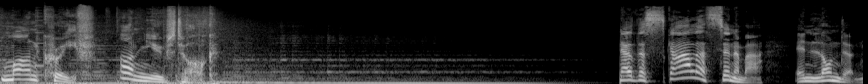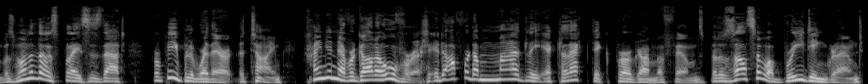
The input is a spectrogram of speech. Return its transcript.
Moncrieff on Newstalk. Now, the Scala Cinema in London was one of those places that, for people who were there at the time, kind of never got over it. It offered a madly eclectic programme of films, but it was also a breeding ground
